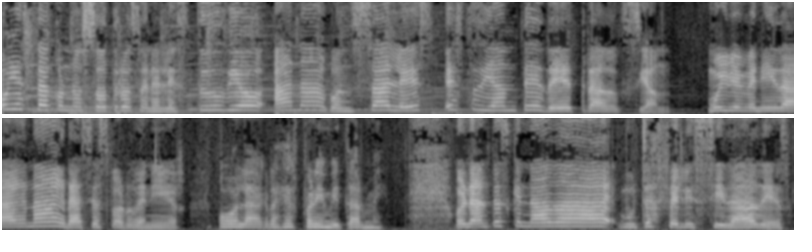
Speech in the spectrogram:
Hoy está con nosotros en el estudio Ana González, estudiante de traducción. Muy bienvenida Ana, gracias por venir. Hola, gracias por invitarme. Bueno, antes que nada, muchas felicidades.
